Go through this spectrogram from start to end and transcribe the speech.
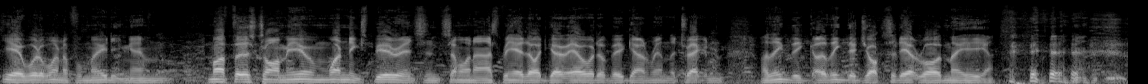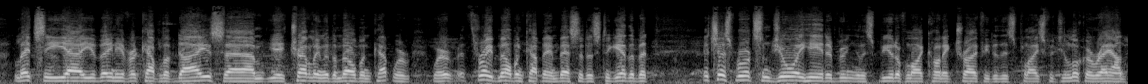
yeah, what a wonderful meeting. Um, my first time here and one experience. And someone asked me how I'd go, how would I be going around the track? And I think the I think the jocks would outride me here. Let's see. Uh, you've been here for a couple of days. Um, you're travelling with the Melbourne Cup. We're we're three Melbourne Cup ambassadors together, but it's just brought some joy here to bring this beautiful iconic trophy to this place. But you look around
